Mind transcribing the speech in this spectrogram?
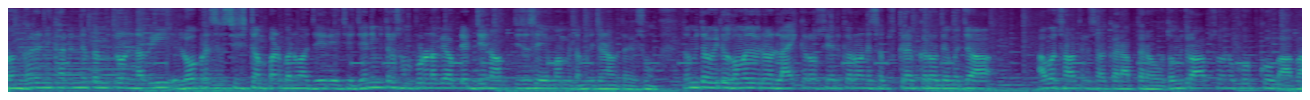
બંગાળની ખાડીની પર મિત્રો નવી લો પ્રેશર સિસ્ટમ પણ બનવા જઈ રહી છે. જેની મિત્રો સંપૂર્ણ નવી અપડેટ જે આપતી જશે એમાં અમે તમને જણાવતા રહીશું. તો મિત્રો વીડિયો ગમે તો વીડિયો લાઈક કરો શેર કરો અને સબસ્ક્રાઇબ કરો તેમજ આવો સાથ અને સહકાર આપતા રહો. તો મિત્રો આપ સૌનો ખૂબ ખૂબ આભાર.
